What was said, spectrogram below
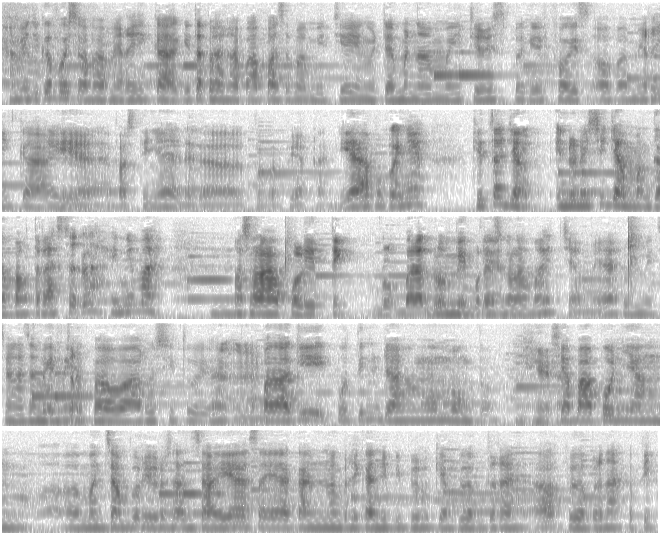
Namanya juga Voice of America. Kita berharap apa sama media yang udah menamai diri sebagai Voice of America? gitu. Iya, pastinya ada ke- keberpihakan. Ya pokoknya kita jangan Indonesia jangan gampang terhasut lah. Ini mah Hmm. masalah politik blok barat, blok timur dan ya. segala macam ya. Rumit, Jangan sampai Rumit. terbawa arus itu ya. Mm-mm. Apalagi Putin udah ngomong tuh. Iya. Siapa pun yang uh, mencampuri urusan saya, saya akan memberikan mimpi buruk yang belum ter ah, belum pernah kepik-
